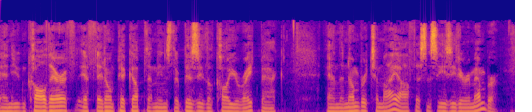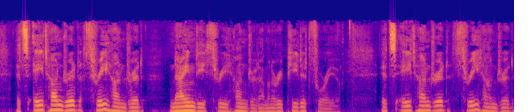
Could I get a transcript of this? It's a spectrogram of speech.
And you can call there. If, if they don't pick up, that means they're busy. They'll call you right back. And the number to my office is easy to remember. It's 800 300 9300. I'm going to repeat it for you. It's 800 300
